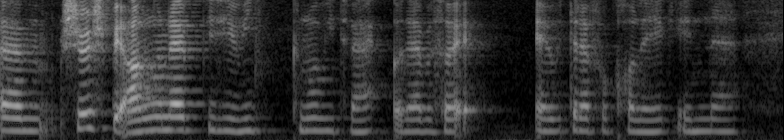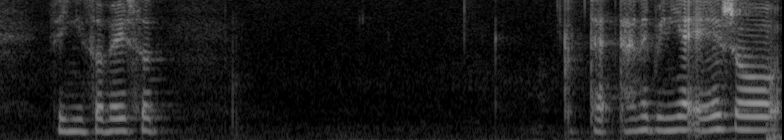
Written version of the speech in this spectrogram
ähm, sonst bei anderen, die sind weit, genug weit weg. Oder eben so Eltern von KollegInnen, finde ich so, weißt du, so, denen bin ich ja eh schon,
